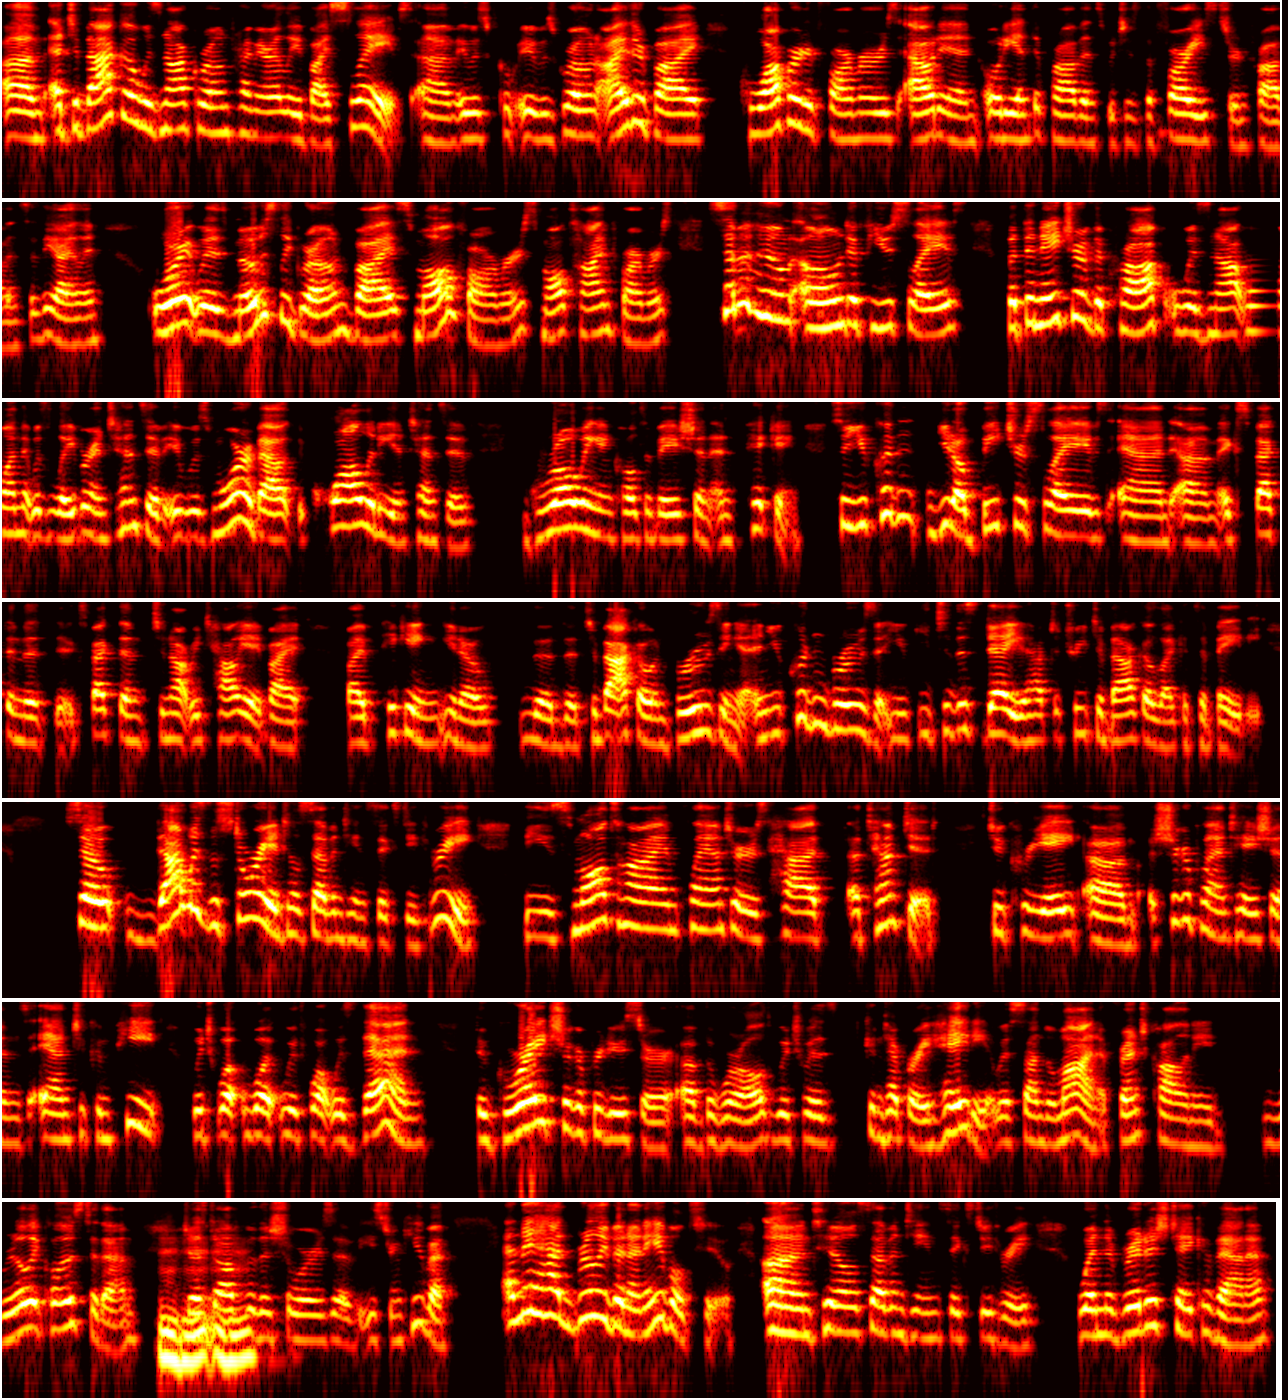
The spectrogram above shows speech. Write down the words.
Um, and tobacco was not grown primarily by slaves. Um, it was it was grown either by cooperative farmers out in Oriente province, which is the far eastern province of the island, or it was mostly grown by small farmers, small time farmers, some of whom owned a few slaves. But the nature of the crop was not one that was labor intensive. It was more about the quality intensive growing and cultivation and picking. So you couldn't, you know, beat your slaves and um, expect them to expect them to not retaliate by by picking, you know, the the tobacco and bruising it. And you couldn't bruise it. You, you to this day you have to treat tobacco like it's a baby. So that was the story until 1763. These small time planters had attempted to create um, sugar plantations and to compete which what, what with what was then the great sugar producer of the world, which was contemporary Haiti. It was Saint-Domingue, a French colony really close to them, mm-hmm, just mm-hmm. off of the shores of eastern Cuba. And they had really been unable to uh, until 1763, when the British take Havana.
